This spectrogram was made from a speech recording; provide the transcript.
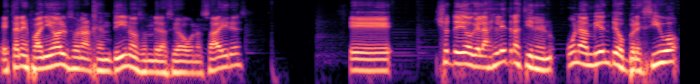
Está en español, son argentinos, son de la ciudad de Buenos Aires. Eh, yo te digo que las letras tienen un ambiente opresivo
